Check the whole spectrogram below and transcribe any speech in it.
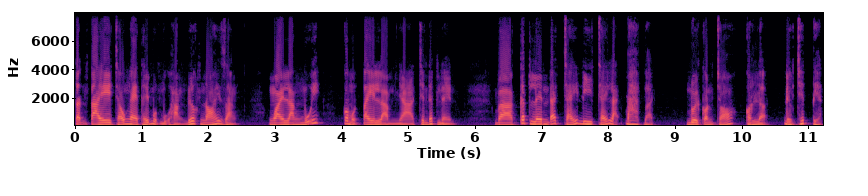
Tận tay cháu nghe thấy một mụ hàng nước nói rằng ngoài làng mũi có một tay làm nhà trên đất nền và cất lên đã cháy đi cháy lại ba bận. Nuôi con chó, con lợn đều chết tiệt.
